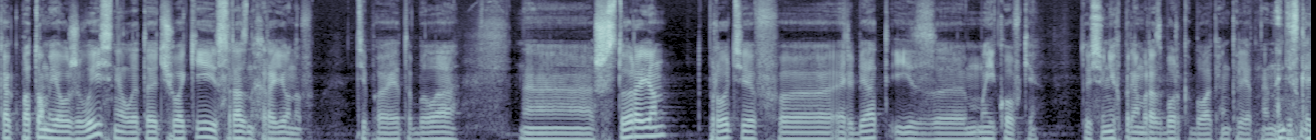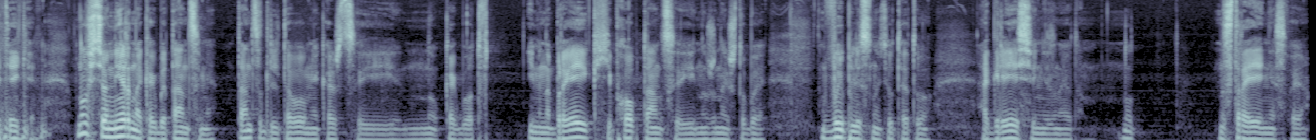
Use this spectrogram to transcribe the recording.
Как потом я уже выяснил, это чуваки с разных районов. Типа это была э, шестой район против э, ребят из э, Маяковки. То есть у них прям разборка была конкретная на дискотеке. Ну, все мирно, как бы танцами. Танцы для того, мне кажется, и, ну, как бы вот именно брейк, хип-хоп танцы и нужны, чтобы выплеснуть вот эту агрессию, не знаю, там, ну, настроение свое.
